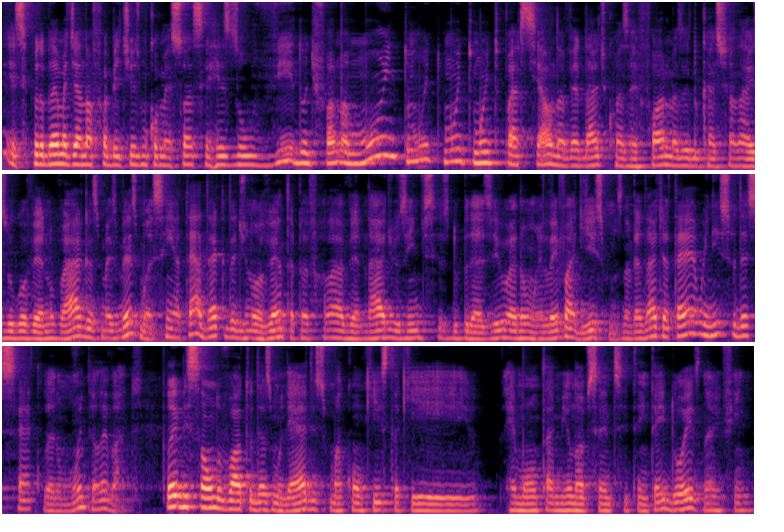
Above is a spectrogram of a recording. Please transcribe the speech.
Esse problema de analfabetismo começou a ser resolvido de forma muito, muito, muito, muito parcial, na verdade, com as reformas educacionais do governo Vargas, mas mesmo assim, até a década de 90, para falar a verdade, os índices do Brasil eram elevadíssimos. Na verdade, até o início desse século eram muito elevados. Proibição do voto das mulheres, uma conquista que remonta a 1932, né? enfim,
